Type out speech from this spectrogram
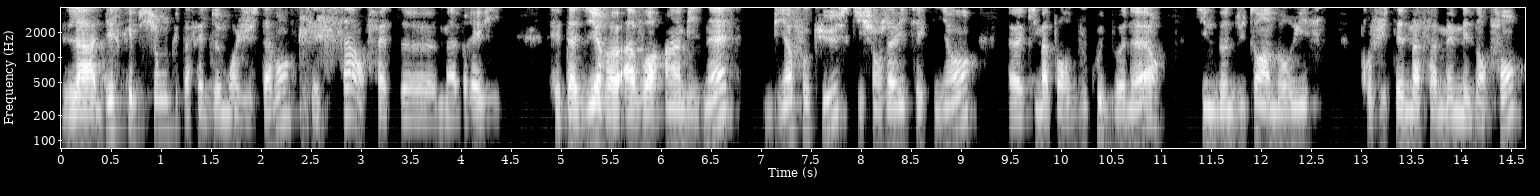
La description que tu as faite de moi juste avant, c'est ça, en fait, euh, ma vraie vie. C'est-à-dire euh, avoir un business bien focus, qui change la vie de ses clients, euh, qui m'apporte beaucoup de bonheur, qui me donne du temps à Maurice profiter de ma femme, même mes enfants,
